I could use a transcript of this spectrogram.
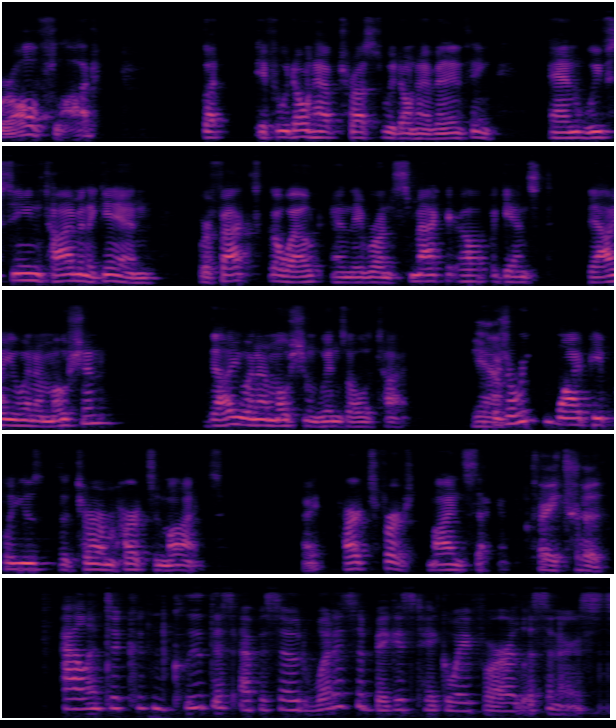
We're all flawed. But if we don't have trust, we don't have anything. And we've seen time and again where facts go out and they run smack up against value and emotion. Value and emotion wins all the time. Yeah There's a reason why people use the term hearts and minds, right? Hearts first, minds second. very true Allan, to conclude this episode, what is the biggest takeaway for our listeners?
